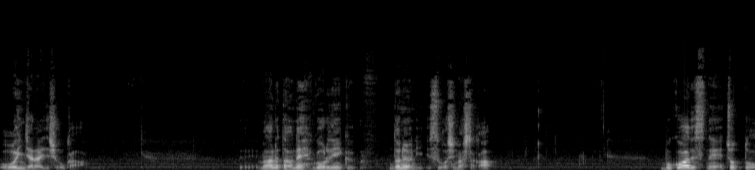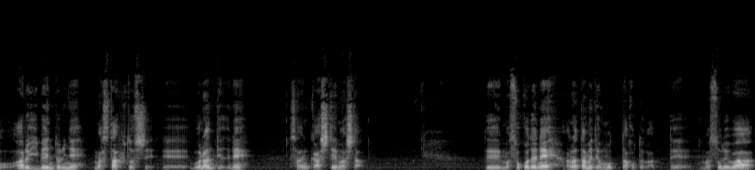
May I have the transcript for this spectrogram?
多いんじゃないでしょうか、えー、まあ、なたはねゴールデンウィークどのように過ごしましたか？僕はですねちょっとあるイベントにね、まあ、スタッフとして、えー、ボランティアでね参加してました。で、まあ、そこでね改めて思ったことがあって、まあ、それは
